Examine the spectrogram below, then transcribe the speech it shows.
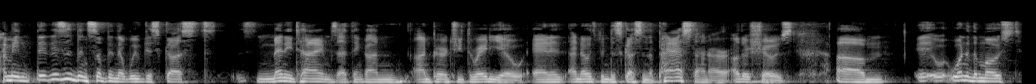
I mean, this has been something that we've discussed many times, I think, on on Paratruth Radio, and it, I know it's been discussed in the past on our other shows. Um, it, one of the most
